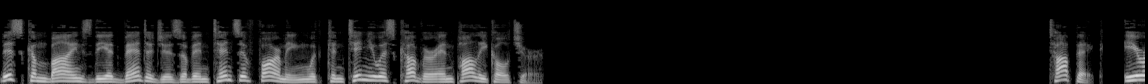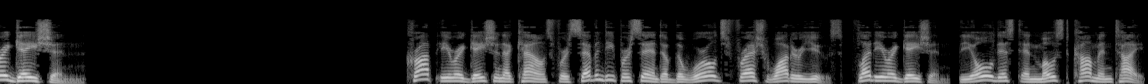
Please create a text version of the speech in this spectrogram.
This combines the advantages of intensive farming with continuous cover and polyculture. Irrigation Crop irrigation accounts for 70% of the world's fresh water use. Flood irrigation, the oldest and most common type,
